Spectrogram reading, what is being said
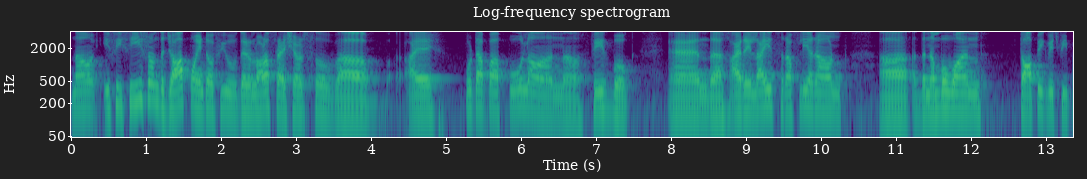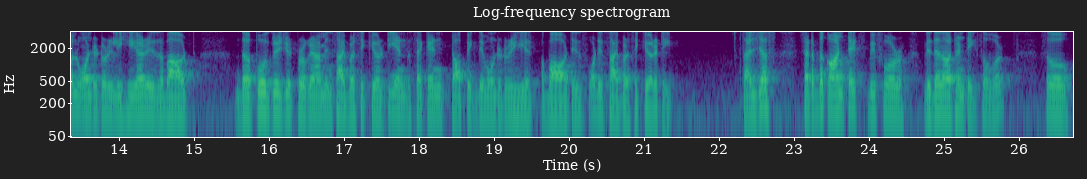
Now, if we see from the job point of view, there are a lot of freshers. So uh, I put up a poll on uh, Facebook, and uh, I realized roughly around uh, the number one topic which people wanted to really hear is about the postgraduate program in cybersecurity, and the second topic they wanted to hear about is what is cybersecurity. So I'll just set up the context before Vaidyanathan takes over. So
